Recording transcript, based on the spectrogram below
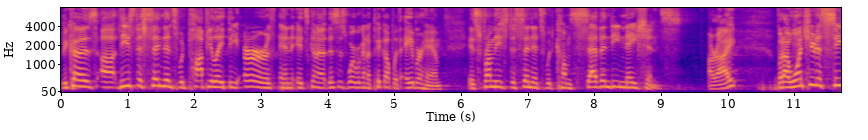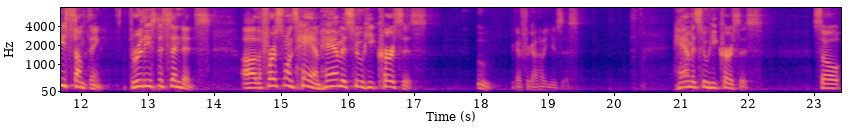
because uh, these descendants would populate the earth, and it's gonna. This is where we're gonna pick up with Abraham. Is from these descendants would come seventy nations. All right, But I want you to see something through these descendants. Uh, the first one's Ham. Ham is who he curses. Ooh, I gotta figure out how to use this. Ham is who he curses. So,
